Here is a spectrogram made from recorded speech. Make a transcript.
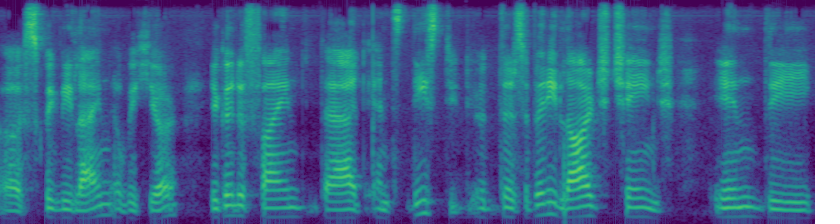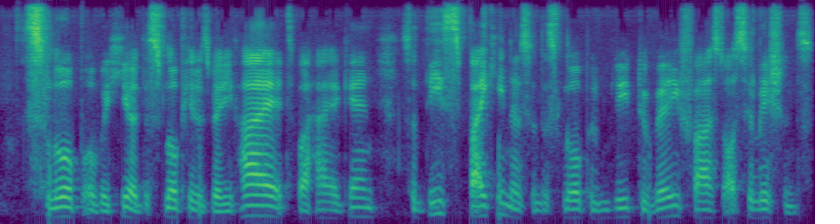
uh, squiggly line over here, you're going to find that, and these, there's a very large change in the slope over here. The slope here is very high, it's very high again. So these spikiness in the slope will lead to very fast oscillations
